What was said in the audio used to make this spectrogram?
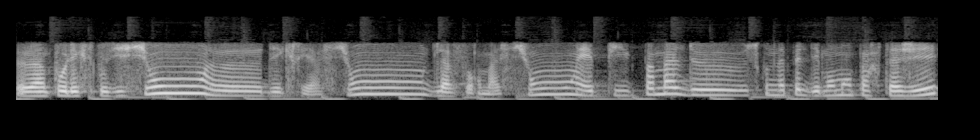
un pôle exposition, des créations, de la formation, et puis pas mal de ce qu'on appelle des moments partagés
